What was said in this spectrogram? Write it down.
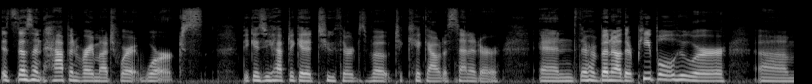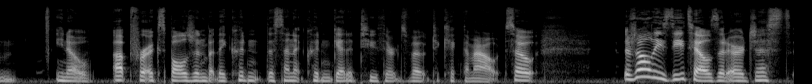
it- doesn't happen very much where it works because you have to get a two thirds vote to kick out a senator. And there have been other people who were, um, you know, up for expulsion, but they couldn't. The Senate couldn't get a two thirds vote to kick them out. So there's all these details that are just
